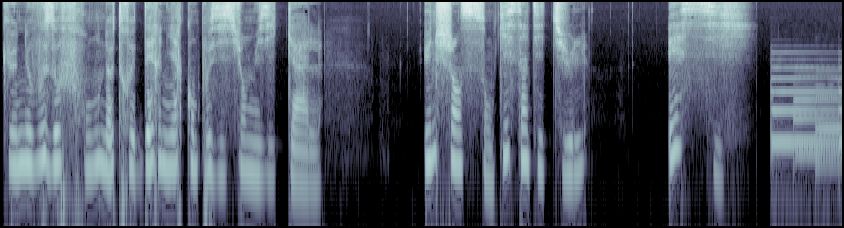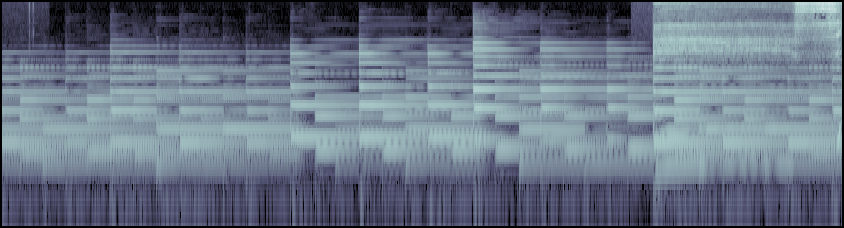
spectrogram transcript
que nous vous offrons notre dernière composition musicale, une chanson qui s'intitule Et si? Et si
